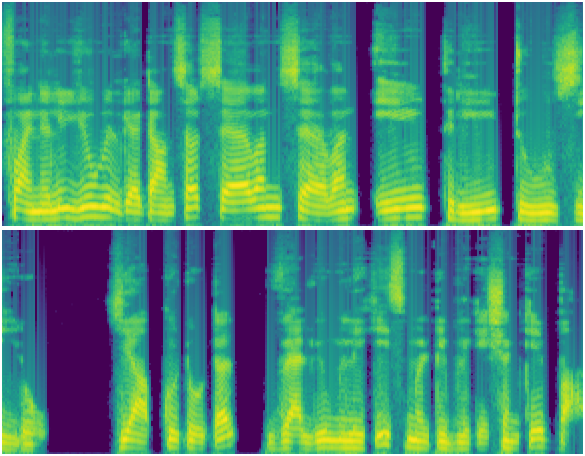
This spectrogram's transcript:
finally you will get answer seven seven eight three two zero आपको टोटल वैल्यू मिलेगी इस मल्टीप्लीकेशन के बाद।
